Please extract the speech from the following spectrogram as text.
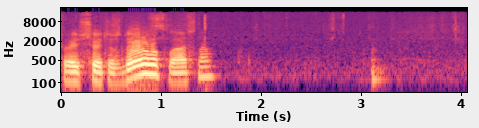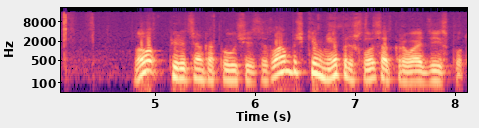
То есть все это здорово, классно. Но перед тем, как получить эти лампочки, мне пришлось открывать диспут.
